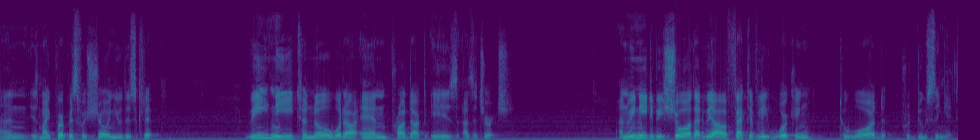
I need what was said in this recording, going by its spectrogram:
and is my purpose for showing you this clip. We need to know what our end product is as a church. And we need to be sure that we are effectively working toward producing it.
